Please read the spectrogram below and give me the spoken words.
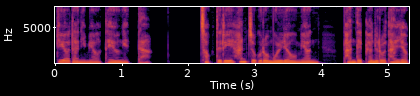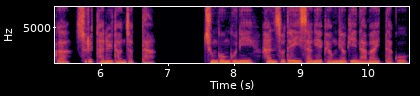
뛰어다니며 대응했다. 적들이 한쪽으로 몰려오면 반대편으로 달려가 수류탄을 던졌다. 중공군이 한 소대 이상의 병력이 남아있다고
